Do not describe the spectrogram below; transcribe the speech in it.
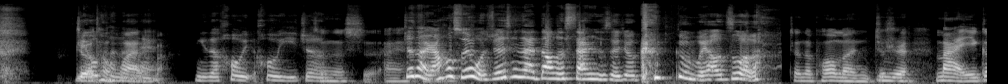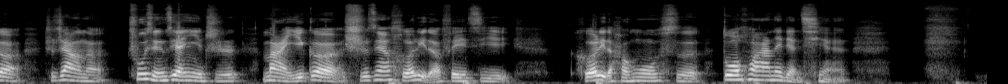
折腾坏了吧？你的后后遗症真的是，哎，真的。然后，所以我觉得现在到了三十岁就更更不要做了。真的，朋友们，嗯就是买一个、是这样的，出行建议值：买一个时间合理的飞机，合理的航空公司，多花那点钱，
